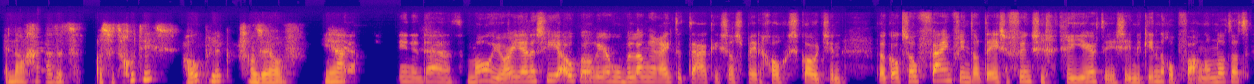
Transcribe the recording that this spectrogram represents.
En dan gaat het, als het goed is, hopelijk vanzelf. Ja. Inderdaad, mooi hoor. Ja, dan zie je ook wel weer hoe belangrijk de taak is als pedagogisch coach. En dat ik ook zo fijn vind dat deze functie gecreëerd is in de kinderopvang, omdat dat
